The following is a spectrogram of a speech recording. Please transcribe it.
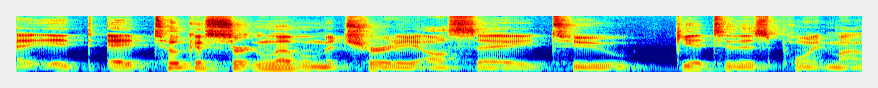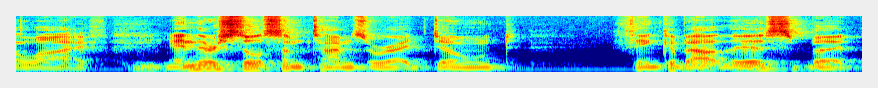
It it took a certain level of maturity, I'll say, to get to this point in my life, and there's still some times where I don't think about this, but.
